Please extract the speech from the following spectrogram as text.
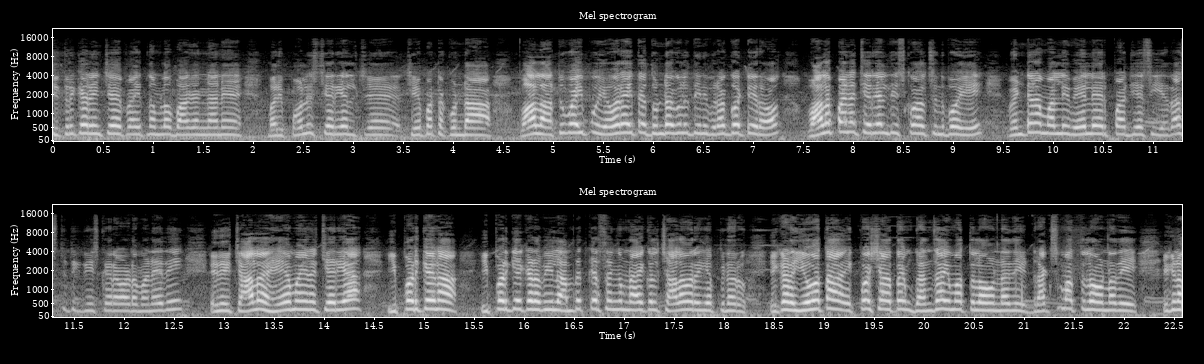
చిత్రీకరించే ప్రయత్నంలో భాగంగానే మరి పోలీస్ చర్యలు చే చేపట్టకుండా వాళ్ళ అటువైపు ఎవరైతే దుండగులు దీన్ని విరగొట్టారో వాళ్ళపైన చర్యలు తీసుకోవాల్సింది పోయి వెంటనే మళ్ళీ వేలు ఏర్పాటు చేసి యథాస్థితికి తీసుకురావడం అనేది ఇది చాలా హేయమైన చర్య. ఇప్పటికైనా ఇప్పటికే ఇక్కడ వీళ్ళు అంబేద్కర్ సంఘం నాయకులు చాలా వరకు చెప్పినారు. ఇక్కడ యువత ఎక్కువ శాతం గంజాయి మత్తులో ఉన్నది డ్రగ్స్ మత్తులో ఉన్నది. ఇక్కడ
